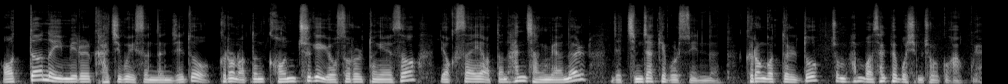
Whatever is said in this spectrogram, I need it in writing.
어떤 의미를 가지고 있었는지도 그런 어떤 건축의 요소를 통해서 역사의 어떤 한 장면을 이제 짐작해 볼 수 있는 그런 것들도 좀 한번 살펴보시면 좋을 것 같고요.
